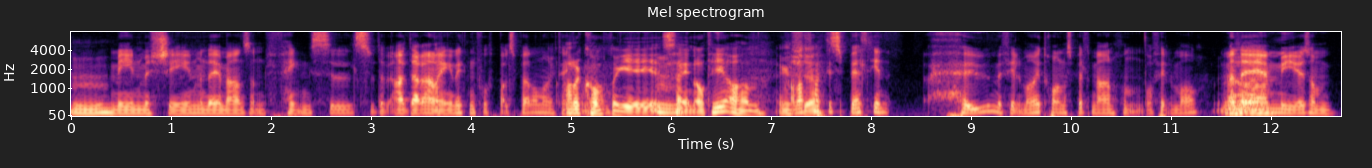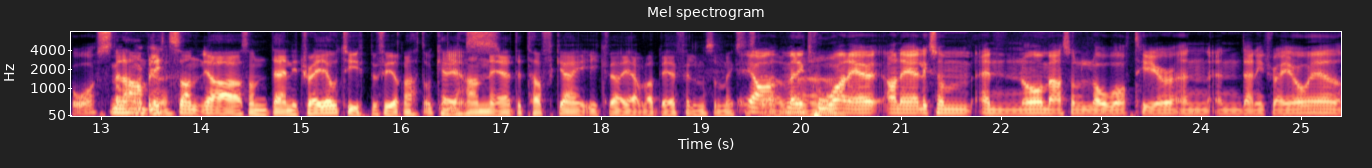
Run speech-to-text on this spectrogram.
Mm. Mean Machine, men det er jo mer en sånn fengsels... Der er han egentlig en fotballspiller. Når jeg Har det kommet noe i senere tid av han? Jeg Han har har faktisk spilt i en haug med filmer. Jeg tror han har spilt mer enn 100 filmer. Men det er mye sånn bås. da. Men har han blitt sånn Ja, sånn Danny Treyo-type fyr? At OK, Yes. han er the tough guy i hver jævla B-film som eksisterer? Ja, men jeg tror han er, han er liksom enda mer sånn lower tier enn enn Danny Trejo er.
